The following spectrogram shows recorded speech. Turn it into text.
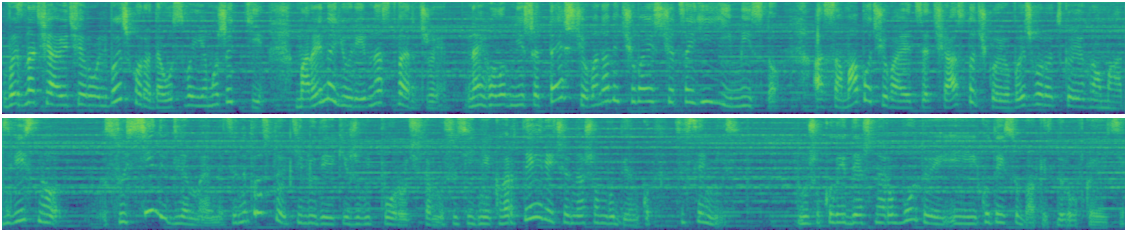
Визначаючи роль Вишгорода у своєму житті, Марина Юріївна стверджує, найголовніше те, що вона відчуває, що це її місто, а сама почувається часточкою Вишгородської громади. Звісно, сусіди для мене це не просто ті люди, які живуть поруч там у сусідній квартирі чи в нашому будинку. Це все місто. Тому що коли йдеш на роботу, і коти і собаки здоровкаються,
